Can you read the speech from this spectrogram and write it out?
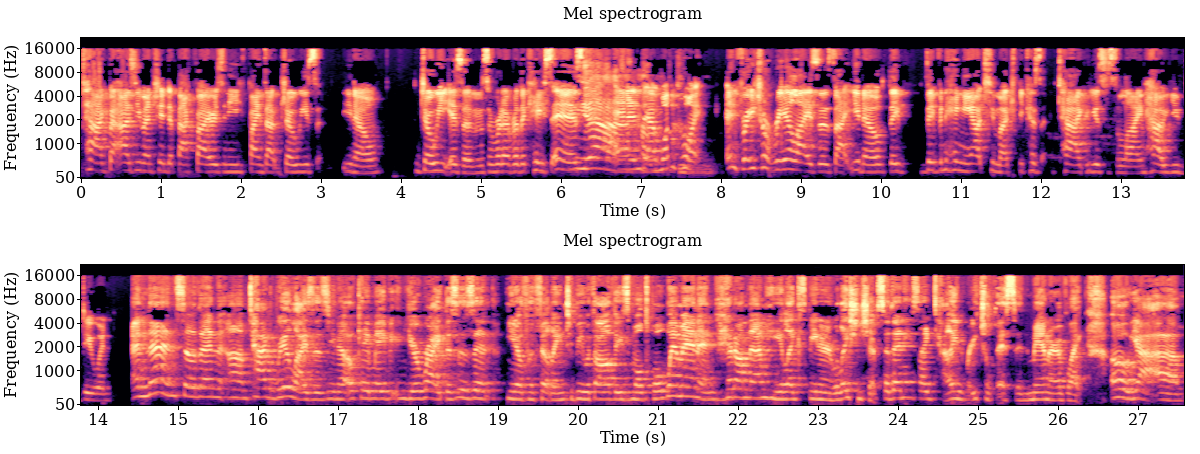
Tag, but as you mentioned, it backfires, and he finds out Joey's, you know, Joey isms or whatever the case is. Yeah. And at one point, and Rachel realizes that you know they they've been hanging out too much because Tag uses the line "How you doing?" And then, so then um, Tag realizes, you know, okay, maybe you're right. This isn't, you know, fulfilling to be with all these multiple women and hit on them. He likes being in a relationship. So then he's like telling Rachel this in a manner of like, oh yeah, um,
